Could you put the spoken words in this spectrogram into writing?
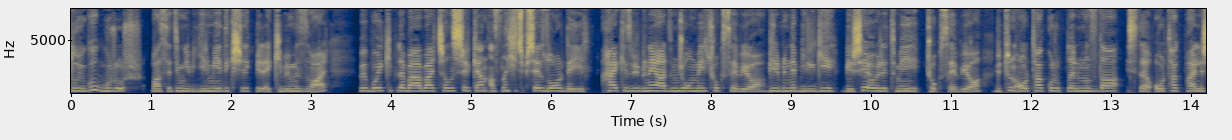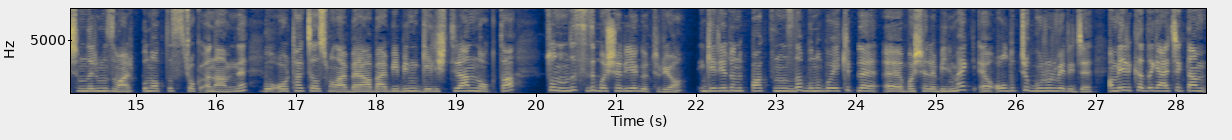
duygu gurur. Bahsettiğim gibi 27 kişilik bir ekibimiz var ve bu ekiple beraber çalışırken aslında hiçbir şey zor değil. Herkes birbirine yardımcı olmayı çok seviyor. Birbirine bilgi, bir şey öğretmeyi çok seviyor. Bütün ortak gruplarımızda işte ortak paylaşımlarımız var. Bu noktası çok önemli. Bu ortak çalışmalar beraber birbirini geliştiren nokta sonunda sizi başarıya götürüyor. Geriye dönüp baktığınızda bunu bu ekiple e, başarabilmek e, oldukça gurur verici. Amerika'da gerçekten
